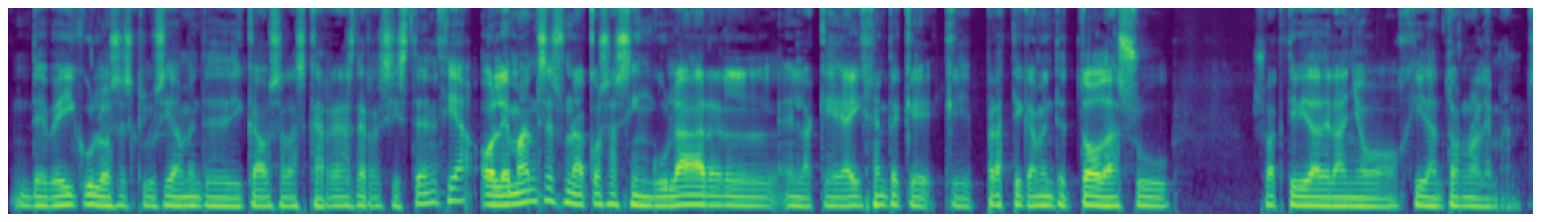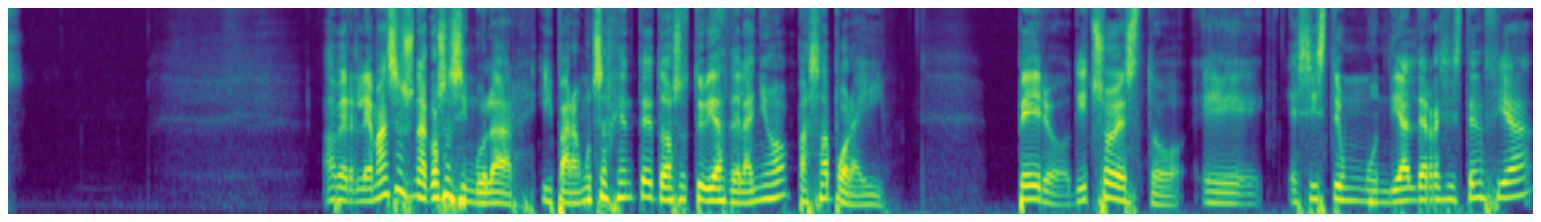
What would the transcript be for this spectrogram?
de vehículos exclusivamente dedicados a las carreras de resistencia? ¿O Le Mans es una cosa singular en la que hay gente que, que prácticamente toda su, su actividad del año gira en torno a Le Mans? A ver, Le Mans es una cosa singular y para mucha gente toda su actividad del año pasa por ahí. Pero, dicho esto, eh, existe un mundial de resistencia.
